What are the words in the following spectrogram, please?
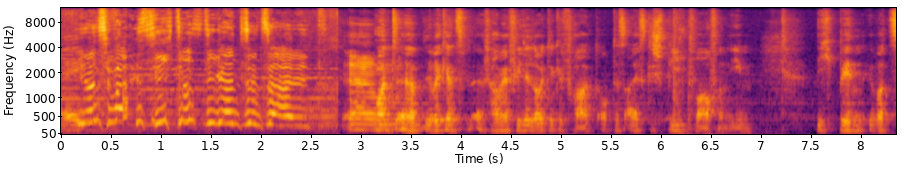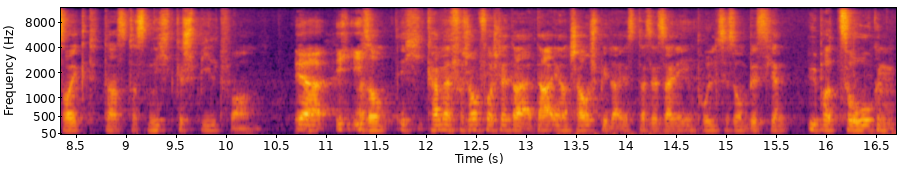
Hey. Jetzt weiß ich das die ganze Zeit. Ähm. Und äh, übrigens haben ja viele Leute gefragt, ob das alles gespielt war von ihm. Ich bin überzeugt, dass das nicht gespielt war. Ja, ich, ich, also ich kann mir schon vorstellen, da, da, er ein Schauspieler ist, dass er seine Impulse so ein bisschen überzogen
